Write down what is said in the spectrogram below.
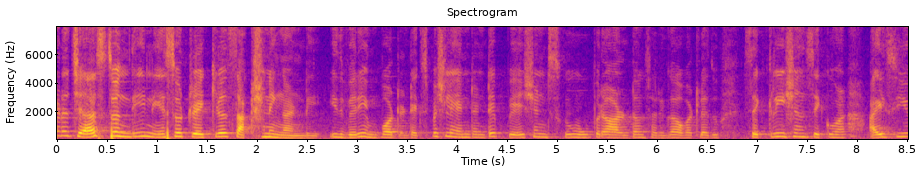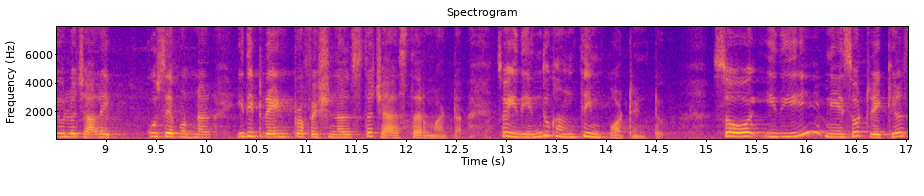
ఇక్కడ చేస్తుంది నేసోట్రేకియల్ సక్షనింగ్ అండి. ఇది వెరీ ఇంపార్టెంట్ ఎస్పెషల్లీ ఏంటంటే పేషెంట్స్కి ఊపిరి ఆడటం సరిగా అవ్వట్లేదు. సెక్రీషన్స్ ఎక్కువ. ఐసీయూలో చాలా ఎక్కువసేపు ఉంటున్నారు. ఇది ట్రైన్ ప్రొఫెషనల్స్తో చేస్తారన్నమాట. సో ఇది ఎందుకు అంత ఇంపార్టెంట్ సో ఇది నేసోట్రేకియల్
